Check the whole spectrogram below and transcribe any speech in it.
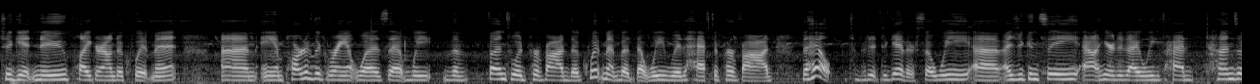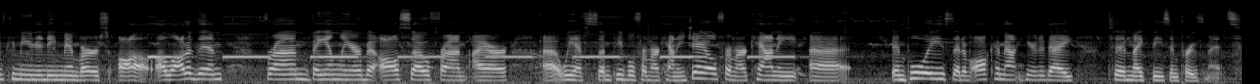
to get new playground equipment. Um, and part of the grant was that we the funds would provide the equipment, but that we would have to provide the help to put it together. So we, uh, as you can see out here today, we've had tons of community members, uh, a lot of them from Van Lear, but also from our. Uh, we have some people from our county jail, from our county uh, employees that have all come out here today to make these improvements.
